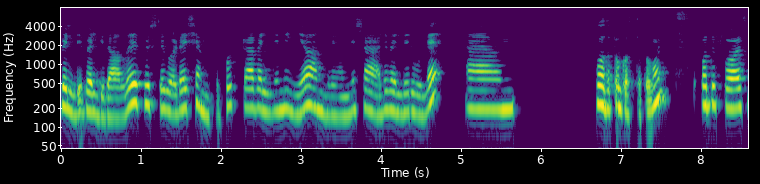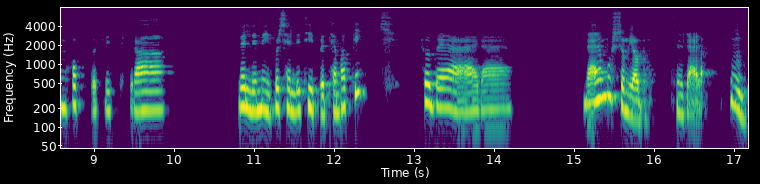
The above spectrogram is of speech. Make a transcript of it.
veldig bølgedaler. Plutselig går det kjempefort og er veldig mye, og andre ganger så er det veldig rolig. Um, både på godt og på vondt. Og du får liksom hoppet litt fra veldig mye forskjellig type tematikk. Så det er, eh, det er en morsom jobb, syns jeg, da. Mm.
